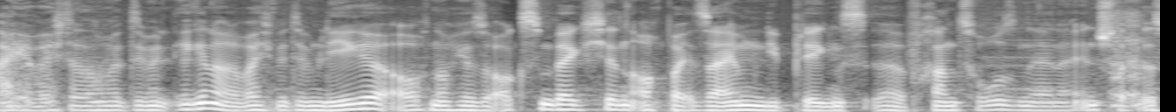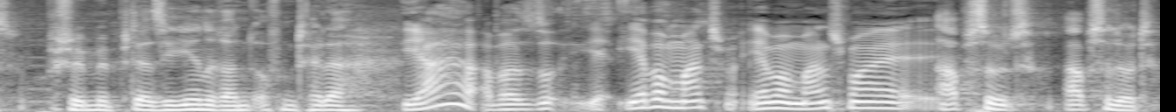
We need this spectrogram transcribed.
Ah, ja, war ich da noch mit dem, genau, da war ich mit dem Lege, auch noch hier so Ochsenbäckchen, auch bei seinem Lieblings-Franzosen, der in der Innenstadt ist. Schön mit Petersilienrand auf dem Teller. Ja, aber so, ja, aber manchmal, ja, aber manchmal, Absolut, absolut.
